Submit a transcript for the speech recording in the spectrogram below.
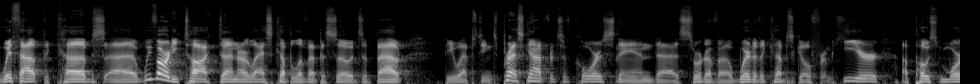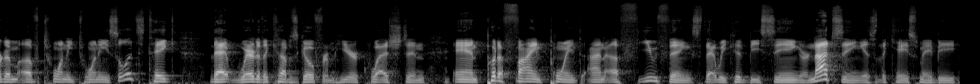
without the Cubs. Uh, we've already talked on our last couple of episodes about Theo Epstein's press conference, of course, and uh, sort of a where do the Cubs go from here, a post mortem of 2020. So let's take that where do the Cubs go from here question and put a fine point on a few things that we could be seeing or not seeing, as the case may be,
